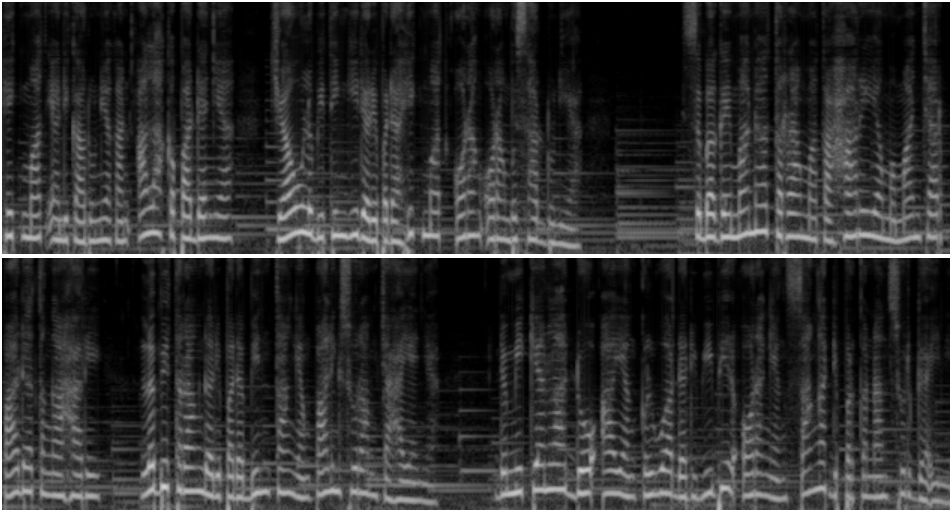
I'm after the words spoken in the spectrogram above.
Hikmat yang dikaruniakan Allah kepadanya jauh lebih tinggi daripada hikmat orang-orang besar dunia. Sebagaimana terang matahari yang memancar pada tengah hari lebih terang daripada bintang yang paling suram cahayanya. Demikianlah doa yang keluar dari bibir orang yang sangat diperkenan surga ini.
